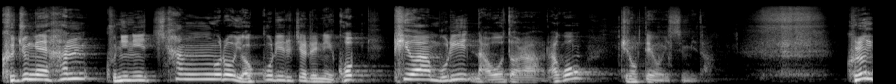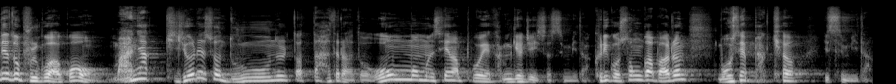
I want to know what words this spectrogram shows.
그 중에 한 군인이 창으로 옆구리를 찌르니 곧 피와 물이 나오더라라고 기록되어 있습니다. 그런데도 불구하고 만약 기절해서 눈을 떴다 하더라도 온몸은 세마포에 감겨져 있었습니다. 그리고 손과 발은 못에 박혀 있습니다.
